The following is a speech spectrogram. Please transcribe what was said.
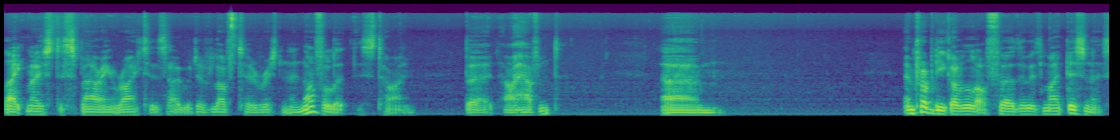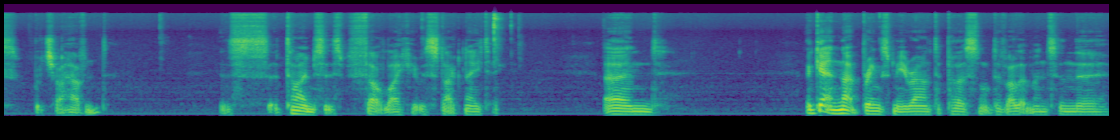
like most aspiring writers, I would have loved to have written a novel at this time, but I haven't. Um, and probably got a lot further with my business, which I haven't. It's, at times it's felt like it was stagnating. And again, that brings me around to personal development and the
